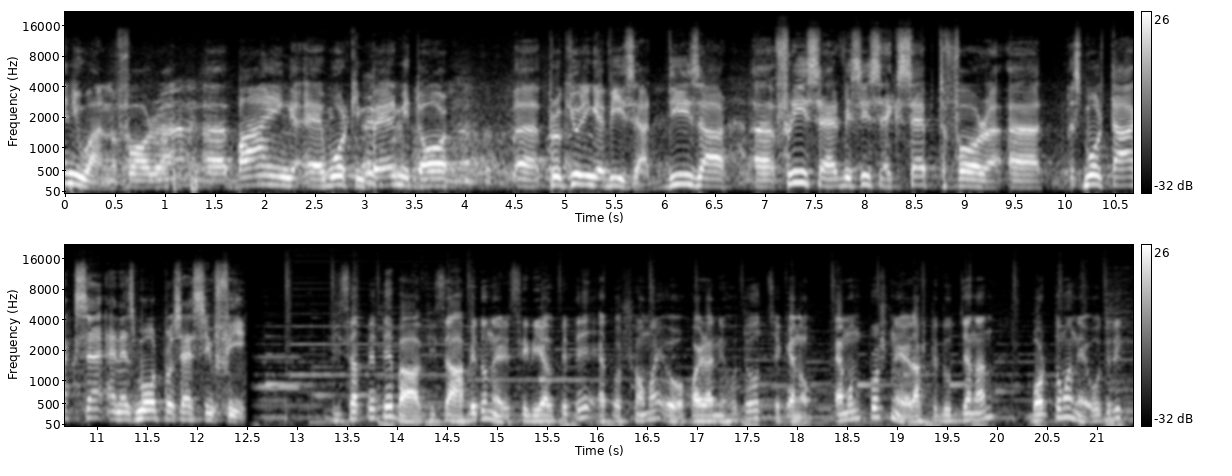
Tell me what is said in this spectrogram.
anyone for uh, uh, buying a working permit or uh, procuring a visa. These are uh, free services except for uh, uh, small tax and a small processing fee. Visa পেতে বা ভিসা আবেদনের সিরিয়াল পেতে এত সময় ও হয়রানি হতে হচ্ছে কেন এমন প্রশ্নে রাষ্ট্রদূত জানান বর্তমানে অতিরিক্ত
